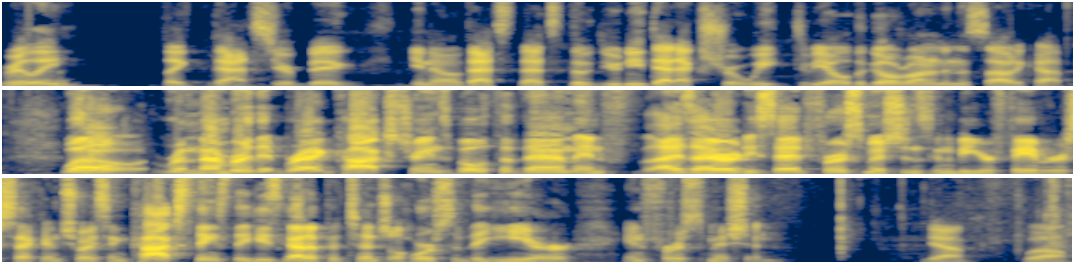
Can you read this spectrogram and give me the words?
Really? Like that's your big you know that's that's the you need that extra week to be able to go running in the Saudi Cup. Well, so, remember that Brad Cox trains both of them, and as I already said, first mission is going to be your favorite or second choice. And Cox thinks that he's got a potential horse of the year in first mission. Yeah, well,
